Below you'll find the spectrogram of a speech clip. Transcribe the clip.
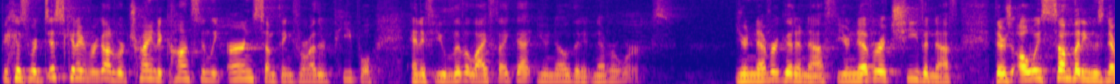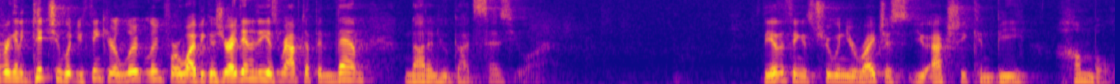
because we're disconnected from God. We're trying to constantly earn something from other people. And if you live a life like that, you know that it never works. You're never good enough. You're never achieve enough. There's always somebody who's never going to get you what you think you're looking for. Why? Because your identity is wrapped up in them, not in who God says you are. The other thing is true when you're righteous, you actually can be humble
